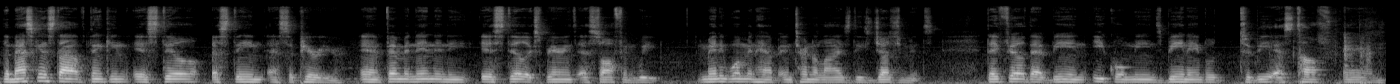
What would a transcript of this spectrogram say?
The masculine style of thinking is still esteemed as superior, and femininity is still experienced as soft and weak. Many women have internalized these judgments. They feel that being equal means being able to be as tough and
